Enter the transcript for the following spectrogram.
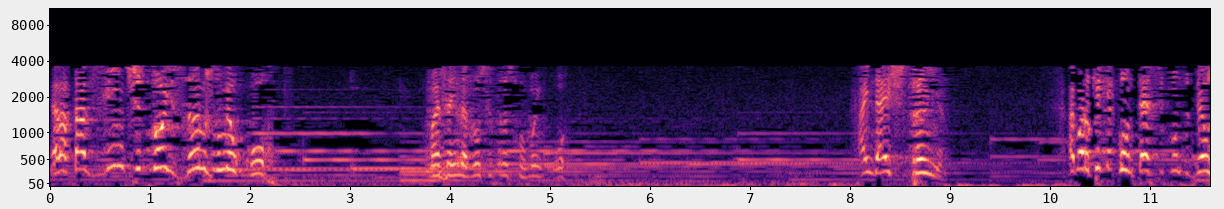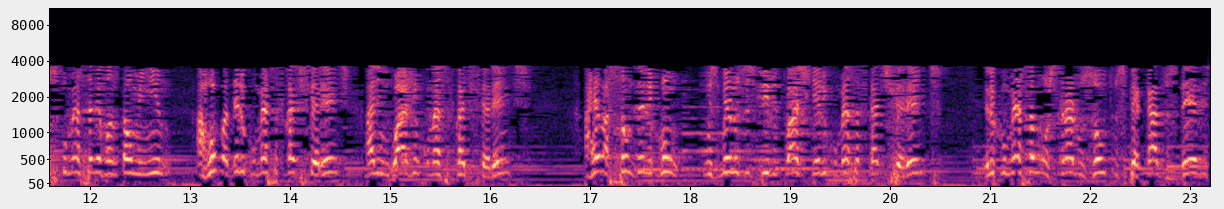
Ela está 22 anos no meu corpo. Mas ainda não se transformou em corpo. Ainda é estranha. Agora, o que, que acontece quando Deus começa a levantar o menino? A roupa dele começa a ficar diferente, a linguagem começa a ficar diferente, a relação dele com os menos espirituais que ele começa a ficar diferente. Ele começa a mostrar os outros pecados deles,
